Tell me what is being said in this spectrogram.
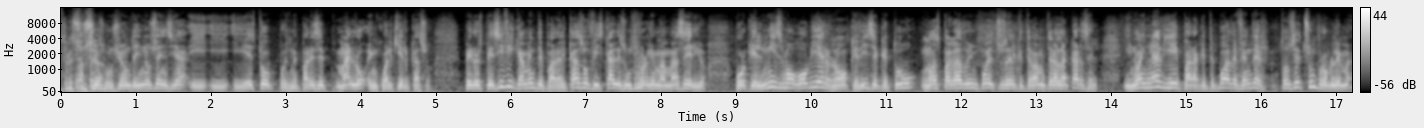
presunción. de inocencia y, y esto pues me parece malo en cualquier caso pero específicamente para el caso fiscal es un problema más serio porque el mismo gobierno que dice que tú no has pagado impuestos es el que te va a meter a la cárcel y no hay nadie para que te pueda defender. Entonces es un problema.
